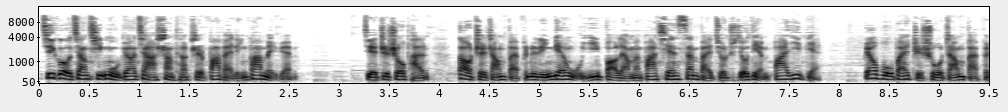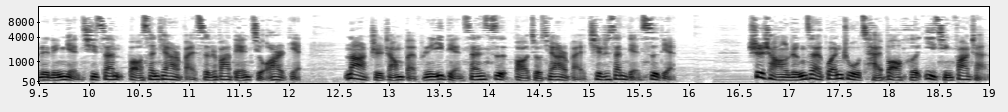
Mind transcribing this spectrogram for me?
机构将其目标价上调至八百零八美元。截至收盘，道指涨百分之零点五一，报两万八千三百九十九点八一点，标普五百指数涨百分之零点七三，报三千二百四十八点九二点；纳指涨百分之一点三四，报九千二百七十三点四点。市场仍在关注财报和疫情发展。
